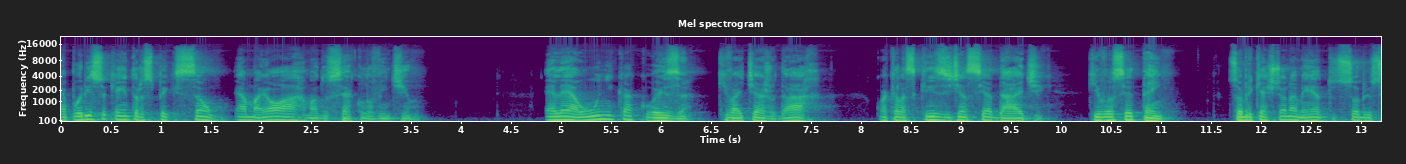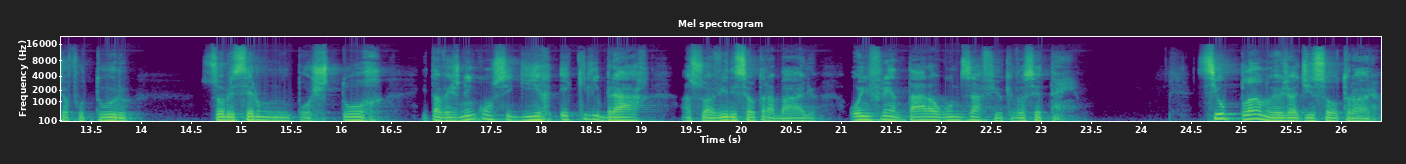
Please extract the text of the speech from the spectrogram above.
É por isso que a introspecção é a maior arma do século XXI. Ela é a única coisa que vai te ajudar com aquelas crises de ansiedade que você tem sobre questionamentos sobre o seu futuro, sobre ser um impostor e talvez nem conseguir equilibrar a sua vida e seu trabalho ou enfrentar algum desafio que você tem. Se o plano, eu já disse outrora,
